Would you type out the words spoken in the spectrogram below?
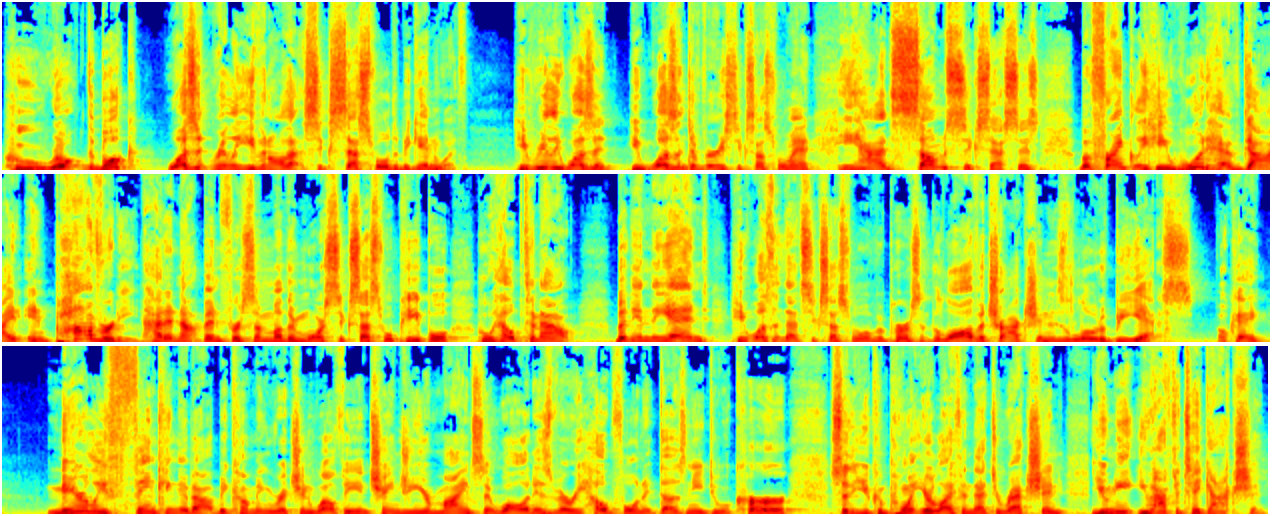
who wrote the book wasn't really even all that successful to begin with. He really wasn't. He wasn't a very successful man. He had some successes, but frankly, he would have died in poverty had it not been for some other more successful people who helped him out. But in the end, he wasn't that successful of a person. The law of attraction is a load of BS, okay? Merely thinking about becoming rich and wealthy and changing your mindset, while it is very helpful and it does need to occur so that you can point your life in that direction, you need you have to take action.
